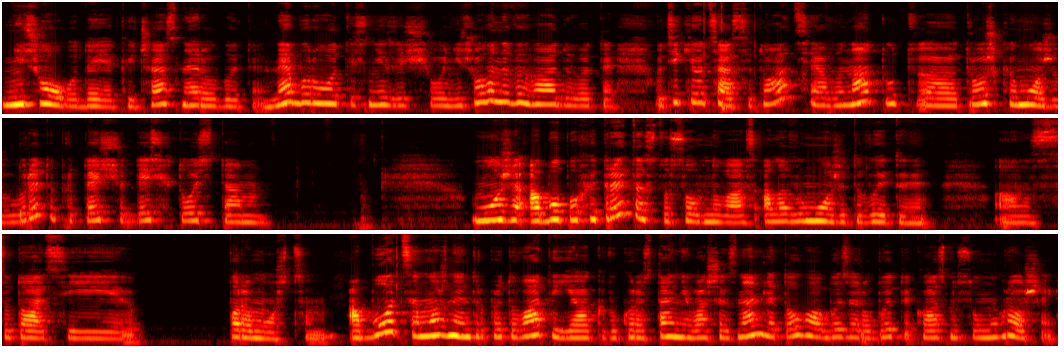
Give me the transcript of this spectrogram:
нічого деякий час не робити, не боротись ні за що, нічого не вигадувати. От тільки оця ситуація, вона тут е, трошки може говорити про те, що десь хтось там може або похитрити стосовно вас, але ви можете вийти е, з ситуації переможцем. Або це можна інтерпретувати як використання ваших знань для того, аби заробити класну суму грошей.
